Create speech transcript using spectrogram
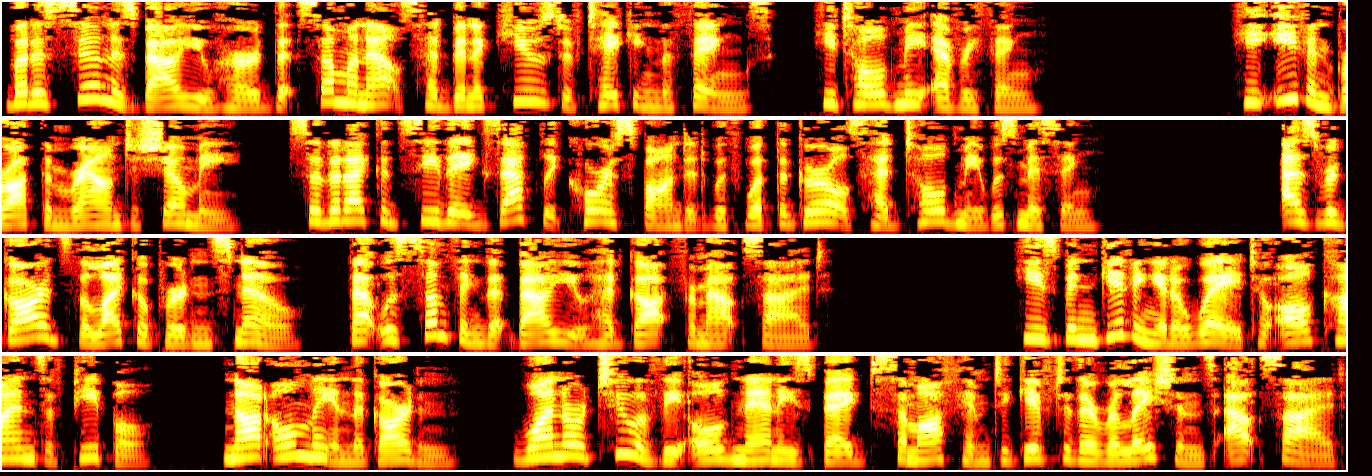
But as soon as Bao Yu heard that someone else had been accused of taking the things, he told me everything. He even brought them round to show me, so that I could see they exactly corresponded with what the girls had told me was missing. As regards the lycoperdon snow, that was something that Bao Yu had got from outside. He's been giving it away to all kinds of people, not only in the garden, one or two of the old nannies begged some off him to give to their relations outside,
